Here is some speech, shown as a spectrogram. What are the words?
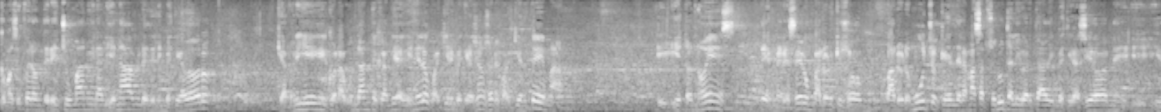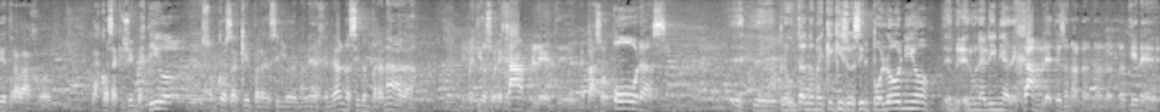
como si fuera un derecho humano inalienable del investigador, que riegue con abundantes cantidades de dinero cualquier investigación sobre cualquier tema. Y esto no es desmerecer un valor que yo valoro mucho, que es el de la más absoluta libertad de investigación y, y de trabajo. Las cosas que yo investigo son cosas que, para decirlo de manera general, no sirven para nada. Investigo sobre Hamlet, me paso horas este, preguntándome qué quiso decir Polonio en, en, una línea de Hamlet. Eso no, no, no, no tiene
